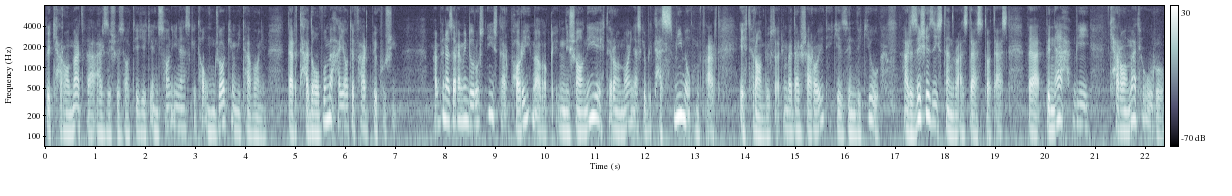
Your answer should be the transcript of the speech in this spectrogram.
به کرامت و ارزش ذاتی یک انسان این است که تا اونجا که می توانیم در تداوم حیات فرد بکوشیم. من به نظرم این درست نیست. در پاره مواقع نشانه احترام ما این است که به تصمیم اون فرد احترام بگذاریم و در شرایطی که زندگی و ارزش زیستن رو از دست داده است و به نحوی کرامت او رو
